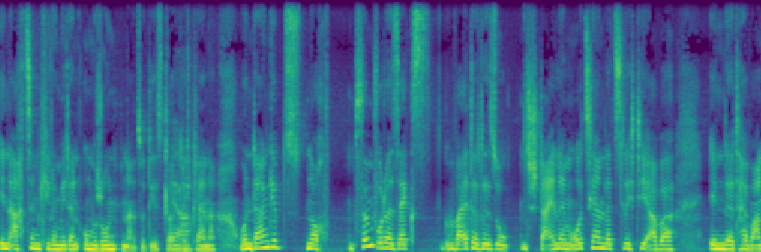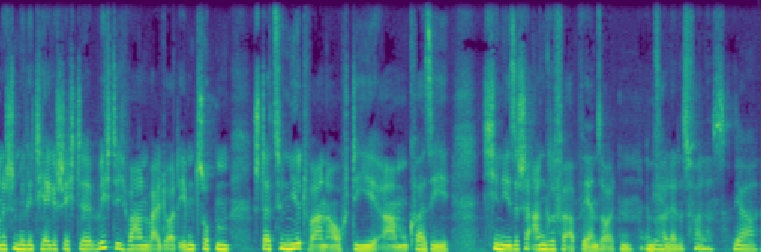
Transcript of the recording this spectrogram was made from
in 18 Kilometern umrunden. Also die ist deutlich ja. kleiner. Und dann gibt es noch fünf oder sechs weitere so Steine im Ozean letztlich, die aber in der taiwanischen Militärgeschichte wichtig waren, weil dort eben Truppen stationiert waren, auch die ähm, quasi chinesische Angriffe abwehren sollten im ja. Falle des Falles. Ja,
